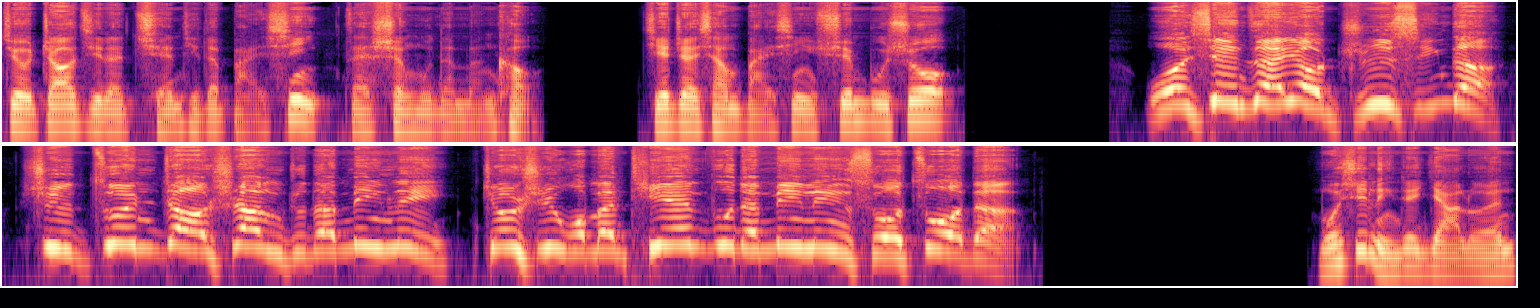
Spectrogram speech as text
就召集了全体的百姓在圣屋的门口，接着向百姓宣布说。我现在要执行的是遵照上主的命令，就是我们天父的命令所做的。摩西领着亚伦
